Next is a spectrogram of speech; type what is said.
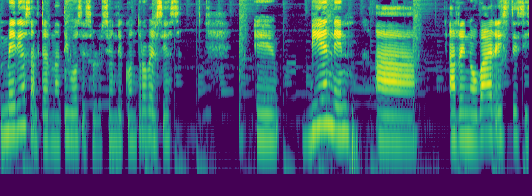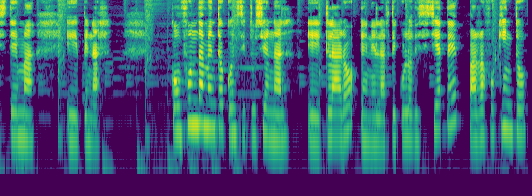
medios alternativos de solución de controversias eh, vienen a, renovar este sistema eh, penal con fundamento constitucional claro en el artículo 17, párrafo quinto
